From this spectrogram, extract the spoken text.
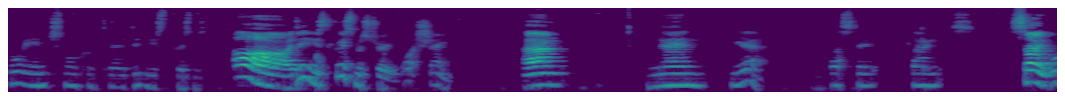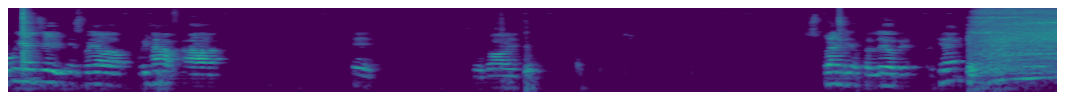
40 inch small cooker. Didn't use the Christmas. Oh, I didn't use the Christmas tree. What a shame. Um, and then yeah, fantastic. Thanks. So what we're going to do is we are we have our here. So if I just blend it up a little bit again.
